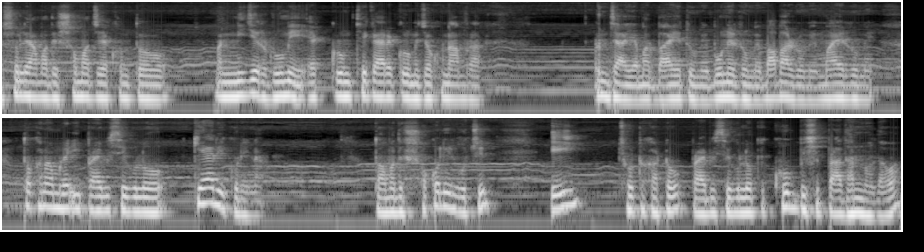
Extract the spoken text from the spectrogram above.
আসলে আমাদের সমাজে এখন তো মানে নিজের রুমে এক রুম থেকে আরেক রুমে যখন আমরা যাই আমার ভাইয়ের রুমে বোনের রুমে বাবার রুমে মায়ের রুমে তখন আমরা এই প্রাইভেসিগুলো কেয়ারই করি না। তো আমাদের সকলের উচিত এই ছোটোখাটো প্রাইভেসিগুলোকে খুব বেশি প্রাধান্য দেওয়া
